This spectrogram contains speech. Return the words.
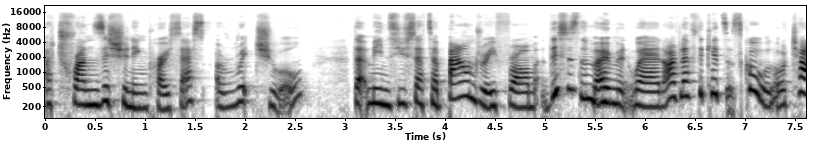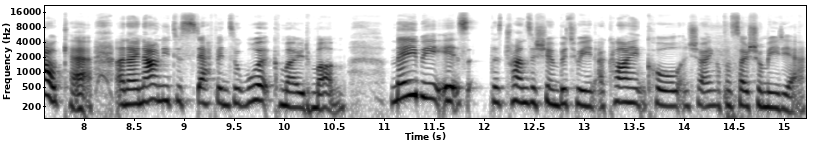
a transitioning process, a ritual that means you set a boundary from this is the moment when I've left the kids at school or childcare and I now need to step into work mode, mum. Maybe it's the transition between a client call and showing up on social media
